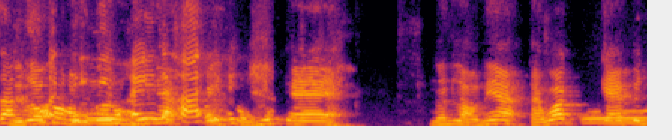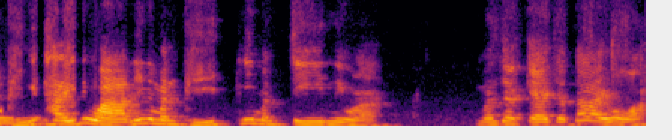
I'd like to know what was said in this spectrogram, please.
จะหรือคเราอนต้องเอาติเงิเนีนยให้นี้ได้ไปส่งให้แก เงินเหล่าเนี้ยแต่ว่าโอ้แกเป็นผีไทยนี่หว่า นี่มันผีนี่มันจีนนี่หว่า มันจะแกจะได้ปะวะ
